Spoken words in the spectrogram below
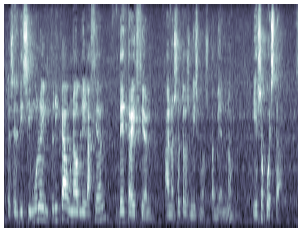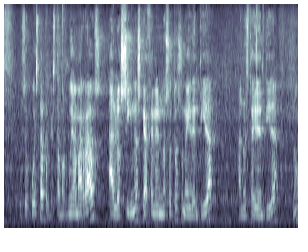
Entonces el disimulo implica una obligación de traición a nosotros mismos también, ¿no? Y eso cuesta. Eso cuesta porque estamos muy amarrados a los signos que hacen en nosotros una identidad, a nuestra identidad, ¿no?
